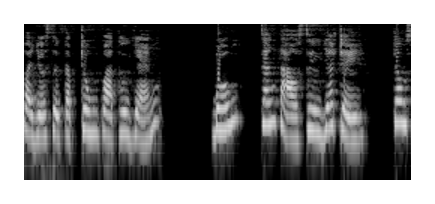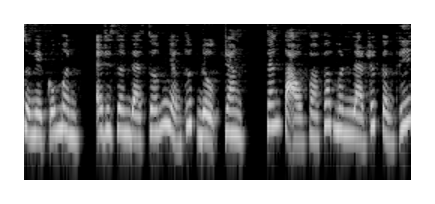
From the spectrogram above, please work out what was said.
và giữa sự tập trung và thư giãn. 4. Sáng tạo siêu giá trị Trong sự nghiệp của mình, Edison đã sớm nhận thức được rằng sáng tạo và phát minh là rất cần thiết,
